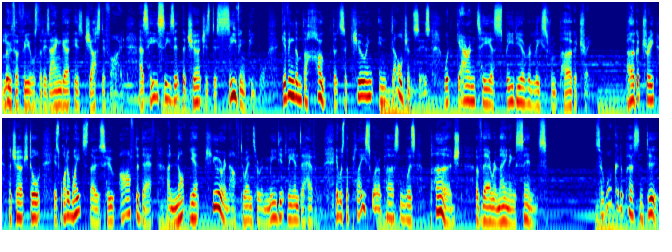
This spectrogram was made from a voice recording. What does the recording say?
Luther feels that his anger is justified. As he sees it, the church is deceiving people, giving them the hope that securing indulgences would guarantee a speedier release from purgatory. Purgatory, the church taught, is what awaits those who, after death, are not yet pure enough to enter immediately into heaven. It was the place where a person was purged of their remaining sins. So, what could a person do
